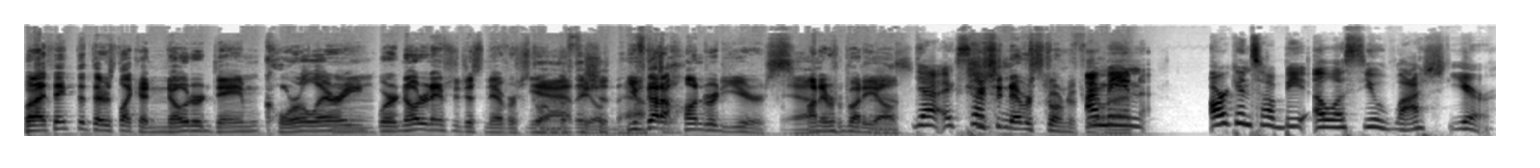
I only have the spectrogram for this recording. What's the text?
But I think that there's like a Notre Dame corollary where Notre Dame should just never storm. Yeah, the they field. shouldn't You've got a hundred years Yeah. on everybody Yeah. else. Yeah, except You should never storm the field. I mean, Arkansas beat LSU last year.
